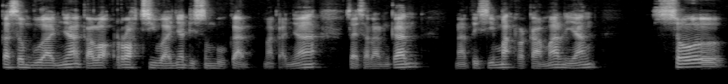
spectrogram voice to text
Kesembuhannya kalau roh jiwanya disembuhkan. Makanya saya sarankan nanti simak rekaman yang Soul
